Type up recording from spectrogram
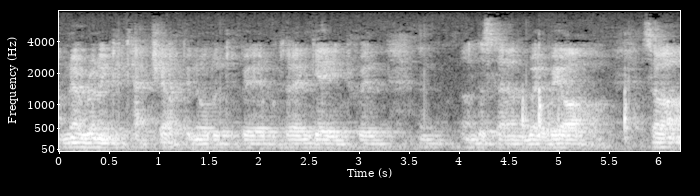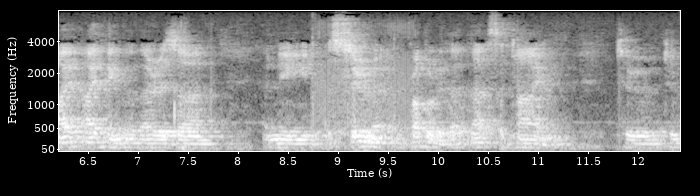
I'm now running to catch up in order to be able to engage with and understand where we are. So I, I think that there is a, a need, sooner, probably that that's the time to, to,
